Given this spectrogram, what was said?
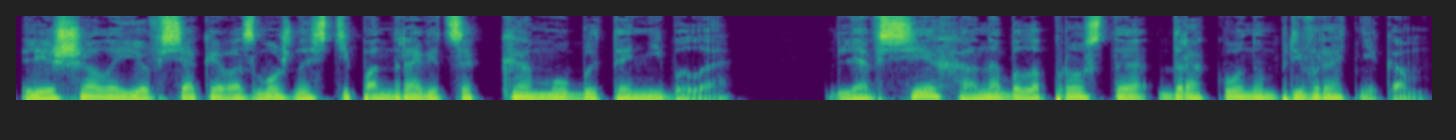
лишала ее всякой возможности понравиться кому бы то ни было. Для всех она была просто драконом-привратником.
